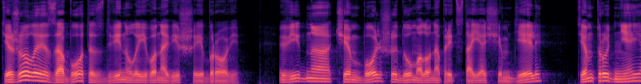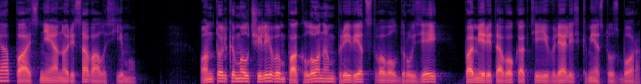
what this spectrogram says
Тяжелая забота сдвинула его нависшие брови. Видно, чем больше думал он о предстоящем деле, тем труднее и опаснее оно рисовалось ему. Он только молчаливым поклоном приветствовал друзей по мере того, как те являлись к месту сбора.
